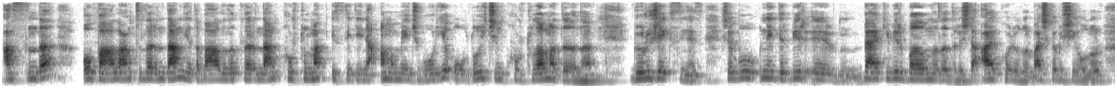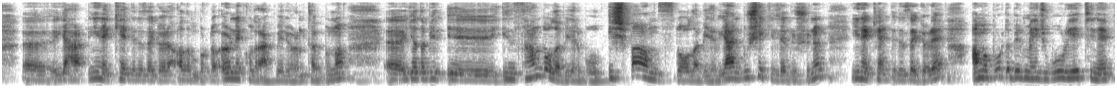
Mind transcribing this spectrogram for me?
aslında o bağlantılarından ya da bağlılıklarından kurtulmak istediğini ama mecburi olduğu için kurtulamadığını göreceksiniz. İşte bu nedir? Bir e, belki bir bağımlılığıdır. İşte alkol olur, başka bir şey olur. E, ya yine kendinize göre alın burada. Örnek olarak veriyorum tabii bunu. E, ya da bir e, insan da olabilir bu. İş bağımlısı da olabilir. Yani bu şekilde düşünün. Yine kendinize göre. Ama burada bir mecburiyetini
